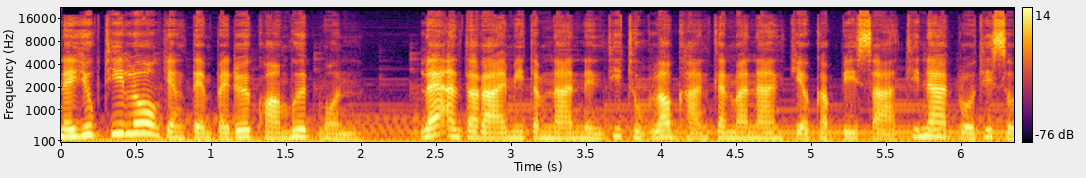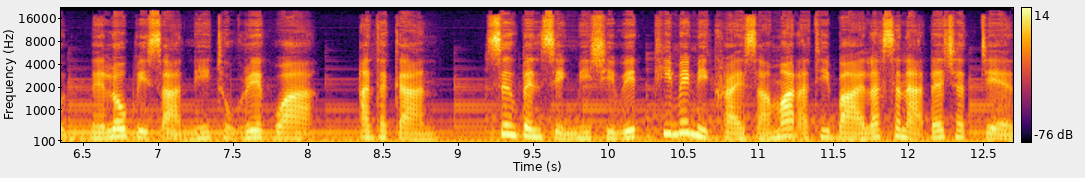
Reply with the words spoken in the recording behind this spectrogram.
ในยุคที่โลกยังเต็มไปด้วยความมืดมน และอันตรายมีตำนานหนึ่งที่ถูกเล่าขานกันมานานเกี่ยวกับปีศาจที่น่ากลัวที่สุดในโลกปีศาจนี้ถูกเรียกว่า อันธการ ซึ่งเป็นสิ่งมีชีวิตที่ไม่มีใครสามารถอธิบายลักษณะได้ชัดเจน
